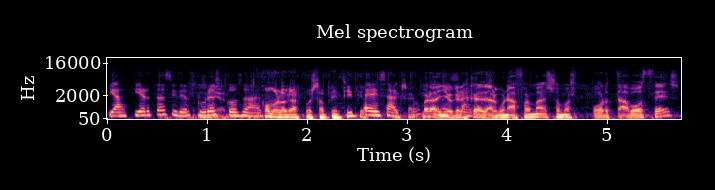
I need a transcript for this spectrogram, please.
y aciertas y descubres cosas. Como lo que has puesto al principio. Exacto. Bueno, yo creo que de alguna forma somos portavoces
